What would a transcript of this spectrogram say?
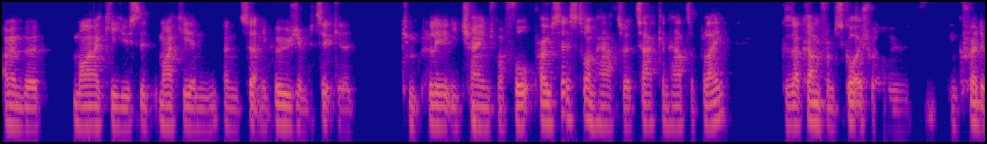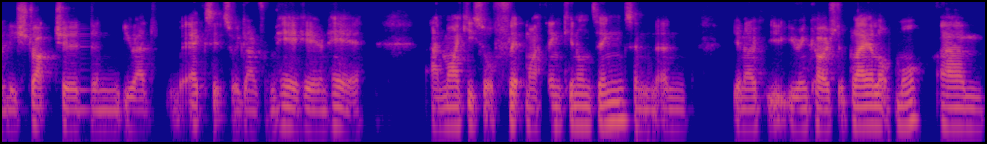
I remember Mikey used to Mikey and, and certainly Booge in particular completely changed my thought process on how to attack and how to play. Because I come from Scottish where we were incredibly structured and you had exits, so we're going from here, here, and here. And Mikey sort of flipped my thinking on things and, and you know, you, are encouraged to play a lot more. Um,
